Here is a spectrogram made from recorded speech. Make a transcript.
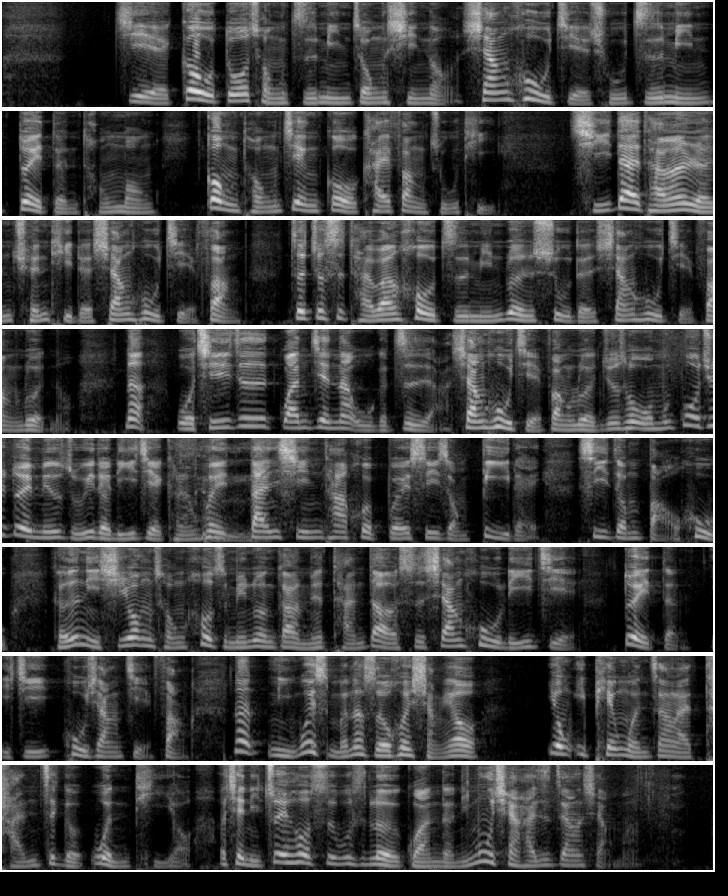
解构多重殖民中心哦，相互解除殖民对等同盟，共同建构开放主体，期待台湾人全体的相互解放。这就是台湾后殖民论述的相互解放论哦。那我其实这是关键那五个字啊，相互解放论，就是说我们过去对民族主义的理解可能会担心它会不会是一种壁垒，是一种保护。可是你希望从后殖民论纲里面谈到的是相互理解、对等以及互相解放。那你为什么那时候会想要用一篇文章来谈这个问题哦？而且你最后是不是乐观的？你目前还是这样想吗？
